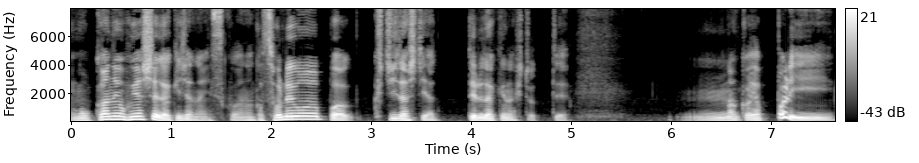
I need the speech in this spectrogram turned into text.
お金を増やしたいだけじゃないですか。なんかそれをやっぱ口出してやってるだけの人って、なんかやっぱり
